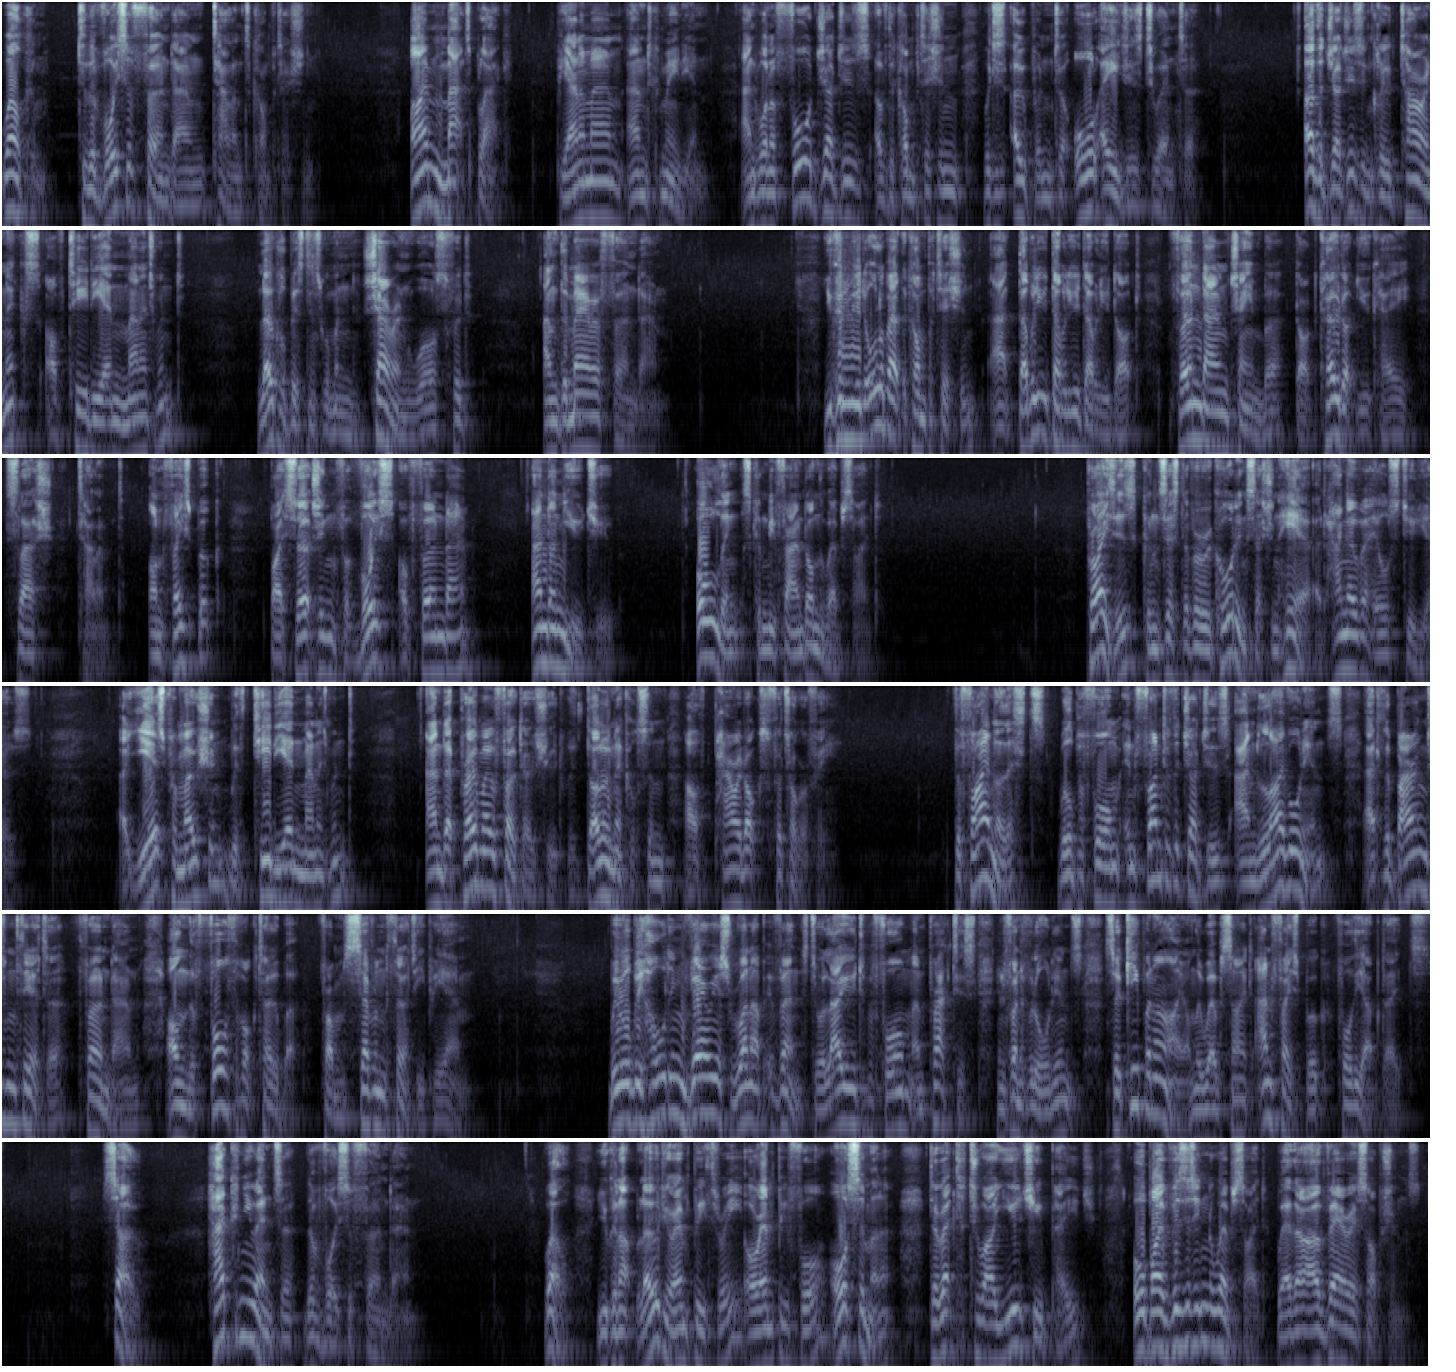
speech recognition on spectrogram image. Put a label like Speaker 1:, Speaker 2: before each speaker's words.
Speaker 1: Welcome to the Voice of Ferndown Talent Competition. I'm Matt Black, piano man and comedian, and one of four judges of the competition which is open to all ages to enter. Other judges include Tara Nix of TDN Management, local businesswoman Sharon Worsford, and the Mayor of Ferndown. You can read all about the competition at www.ferndown.chamber.co.uk slash talent on Facebook by searching for Voice of Ferndown and on YouTube. All links can be found on the website. Prizes consist of a recording session here at Hangover Hill Studios, a year's promotion with TDN Management, and a promo photo shoot with Donna Nicholson of Paradox Photography. The finalists will perform in front of the judges and live audience at the Barrington Theatre, Ferndown, on the 4th of October from 7:30 p.m. We will be holding various run-up events to allow you to perform and practice in front of an audience, so keep an eye on the website and Facebook for the updates. So, how can you enter the Voice of Ferndown? Well, you can upload your MP3 or MP4 or similar direct to our YouTube page or by visiting the website where there are various options.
